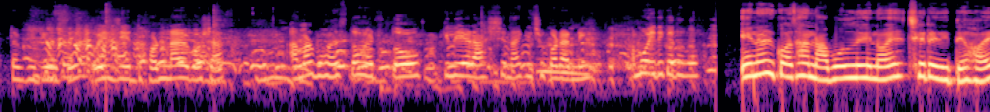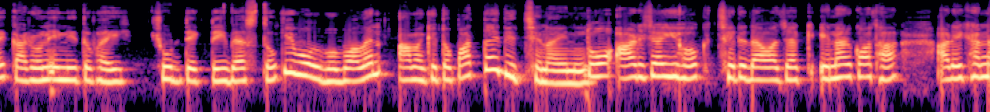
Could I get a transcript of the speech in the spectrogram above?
একটা ভিডিওতে ওই যে ধর্নায় বসা। আমার ভয়েস তো হয়তো ক্লিয়ার আসছে না, কিছু করার নেই। আমি ওইদিকে থাকো এনার কথা না বললেই নয়, ছেড়ে দিতে হয়, কারণ ইনি তো ভাই শুট দেখতেই ব্যস্ত। কি বলব বলেন, আমাকে তো পাত্তাই দিচ্ছে না এনি তো আর যাই হোক, ছেড়ে দেওয়া যাক এনার কথা। আর এখানে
